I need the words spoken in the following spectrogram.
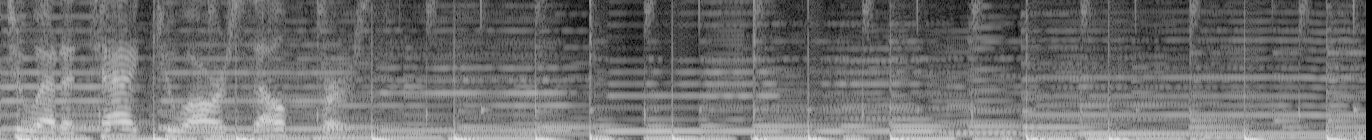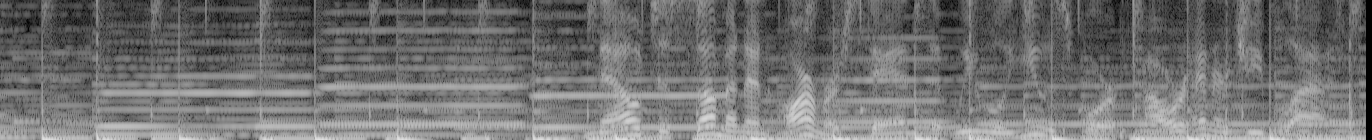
Need to add a tag to ourself first. Now to summon an armor stand that we will use for our energy blast.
